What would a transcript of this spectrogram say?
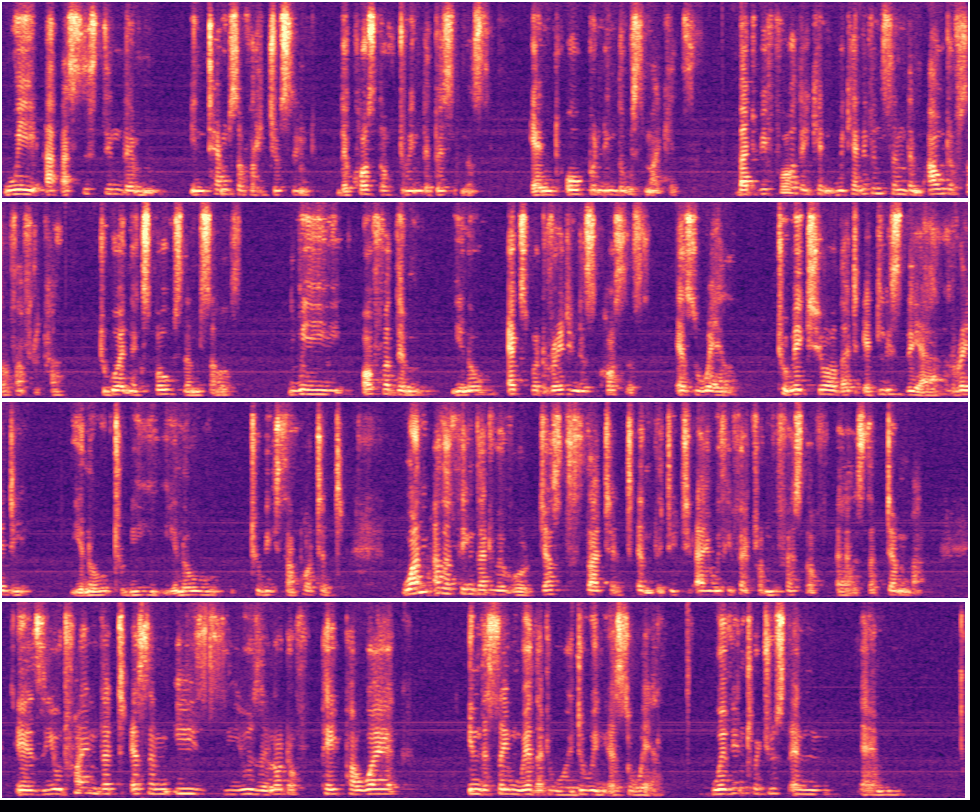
we are assisting them in terms of reducing the cost of doing the business and opening those markets. But before they can, we can even send them out of South Africa to go and expose themselves. We offer them, you know, export readiness courses as well to make sure that at least they are ready, you know, to be, you know, to be supported one other thing that we've just started in the DTI with effect from the 1st of uh, September is you'd find that SMEs use a lot of paperwork in the same way that we're doing as well. We've introduced an um,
